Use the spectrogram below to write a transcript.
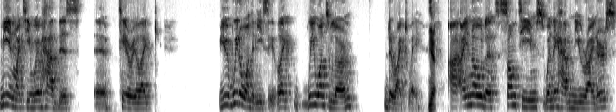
me and my team we've had this uh, theory like you we don't want it easy. Like we want to learn the right way. Yeah, I, I know that some teams when they have new riders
